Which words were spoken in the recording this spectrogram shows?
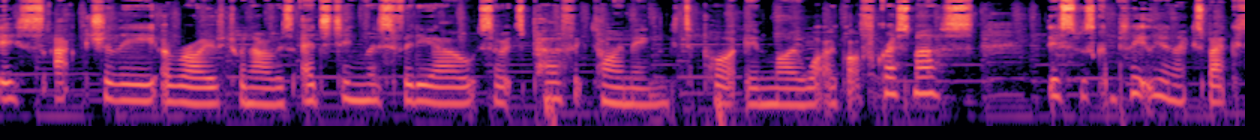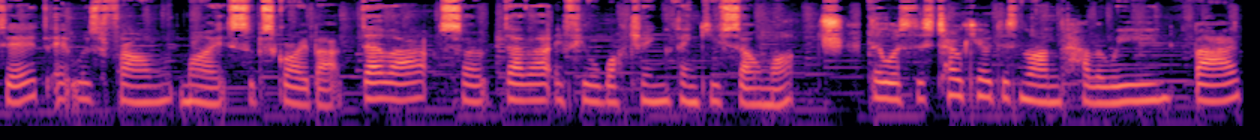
This actually arrived when I was editing this video, so it's perfect timing to put in my what I got for Christmas. This was completely unexpected. It was from my subscriber Della. So Della, if you're watching, thank you so much. There was this Tokyo Disneyland Halloween bag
